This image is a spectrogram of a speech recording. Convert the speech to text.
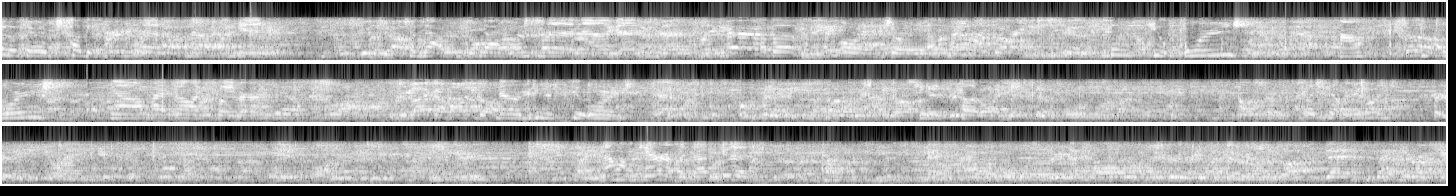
take one and chug it. Yeah, no, I'm good. Good job. Chug that one. That one. Uh, no, good. How about orange or? I don't like orange. Too orange? Huh? Orange? No, I don't like flavor. You like a hot dog? No, because it's too orange. Good. That, that's the rush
